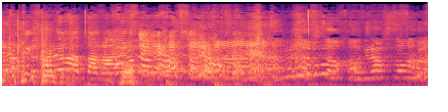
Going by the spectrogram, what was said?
이렇게 가려놨다가 합성해 합성해 합성해 합성. 아 그래 합성하라.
